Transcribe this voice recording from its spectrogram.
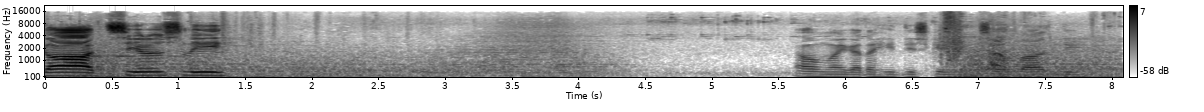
God, seriously? Oh my god, I hate this game so badly.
